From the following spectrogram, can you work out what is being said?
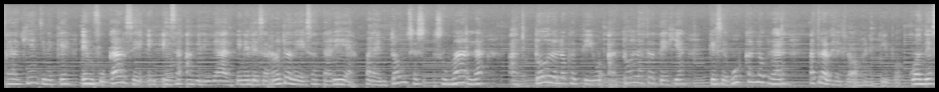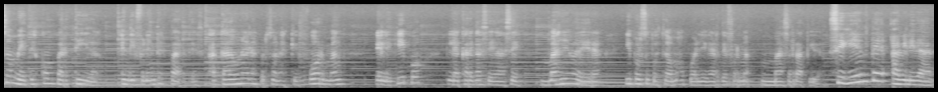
cada quien tiene que enfocarse en esa habilidad, en el desarrollo de esa tarea, para entonces sumarla a todo el objetivo, a toda la estrategia que se busca lograr a través del trabajo en equipo. Cuando esa meta es compartida en diferentes partes a cada una de las personas que forman el equipo, la carga se hace más llevadera y por supuesto vamos a poder llegar de forma más rápida. Siguiente habilidad,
